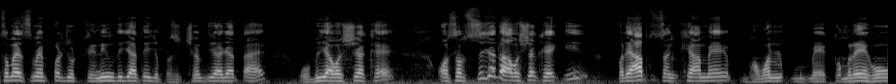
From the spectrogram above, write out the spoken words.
समय समय पर जो ट्रेनिंग दी जाती है, जो प्रशिक्षण दिया जाता है, वो भी आवश्यक है। और सबसे ज़्यादा आवश्यक है कि पर्याप्त संख्या में भवन में कमरे हों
